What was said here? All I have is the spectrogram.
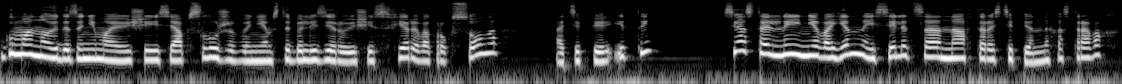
гуманоиды, занимающиеся обслуживанием стабилизирующей сферы вокруг Сола, а теперь и ты – все остальные невоенные селятся на второстепенных островах.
